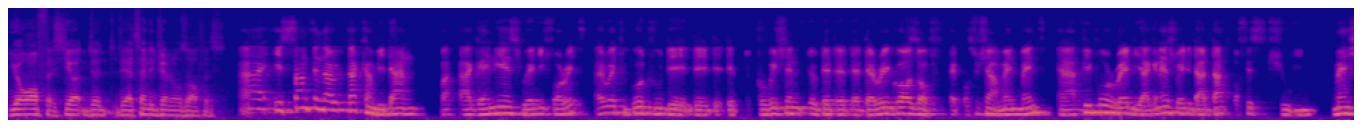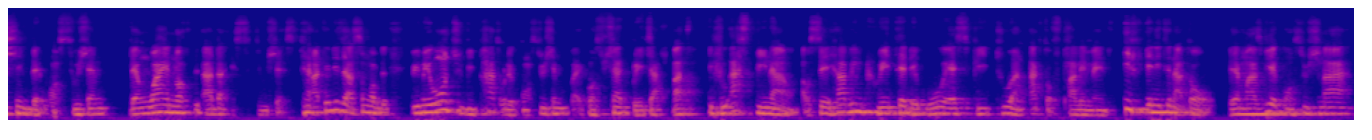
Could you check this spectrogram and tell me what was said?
your office, your the, the attorney general's office? Uh, it's something that, that can be done, but are Ghanaians ready for it? Are ready to go through the the, the, the provision, the, the, the, rigors of the constitutional amendment? And are people ready? Are Ghanaians ready that that office should be mentioned the constitution? Then why not the other institutions? I think these are some of the. We may want to be part of the constitution by constitutional creature, but if you ask me now, I'll say having created the OSP through an act of parliament, if anything at all, there must be a constitutional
